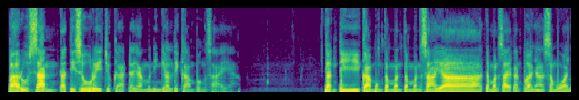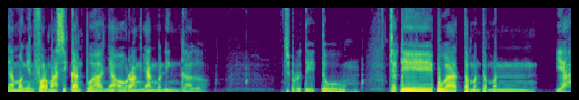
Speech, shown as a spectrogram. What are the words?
barusan tadi sore juga ada yang meninggal di kampung saya dan di kampung teman-teman saya teman saya kan banyak semuanya menginformasikan banyak orang yang meninggal. Seperti itu. Jadi buat teman-teman ya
